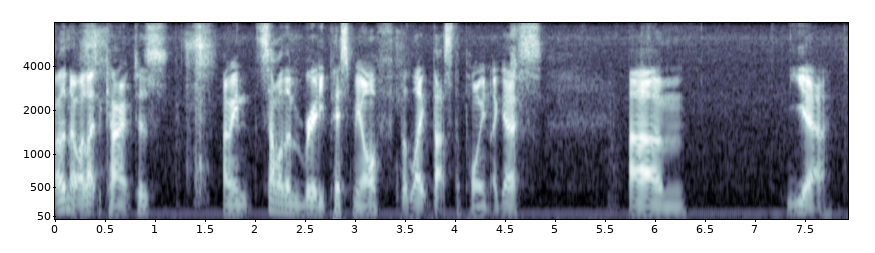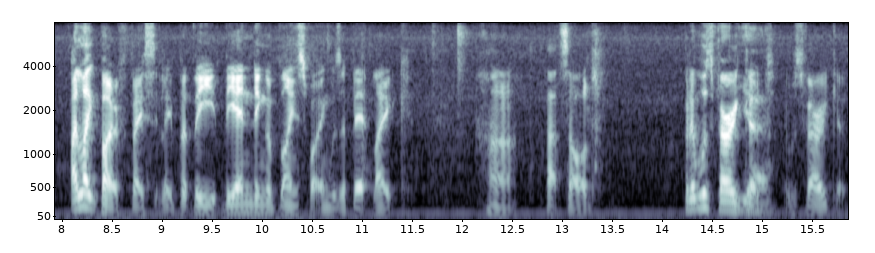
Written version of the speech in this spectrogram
I don't know. I like the characters. I mean, some of them really pissed me off, but like that's the point, I guess. Um, yeah, I like both basically, but the the ending of Blind Spotting was a bit like, huh, that's odd. But it was very good. It was very good.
